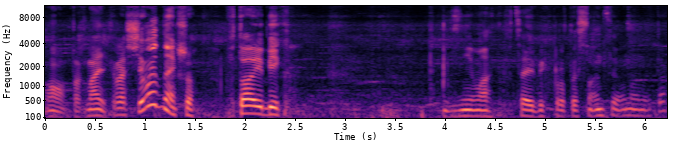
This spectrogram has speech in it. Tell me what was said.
О, так навіть краще видно, якщо в той бік знімати, в цей бік проти сонця воно не так.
